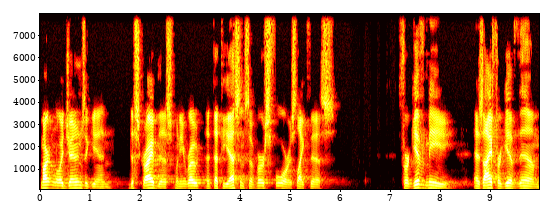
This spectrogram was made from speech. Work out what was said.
Martyn Lloyd-Jones again described this when he wrote that, that the essence of verse 4 is like this Forgive me as I forgive them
